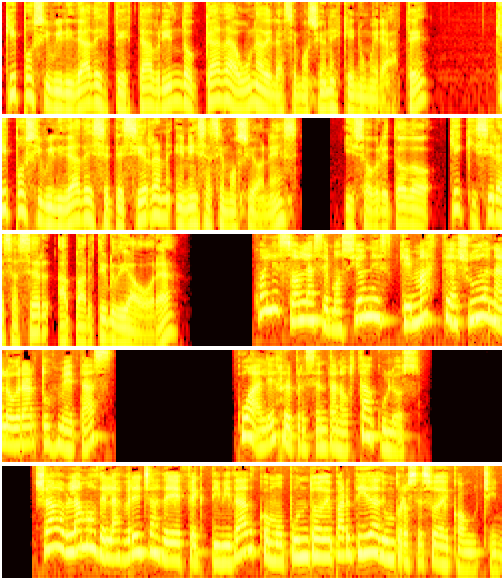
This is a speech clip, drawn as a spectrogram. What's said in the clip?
¿qué posibilidades te está abriendo cada una de las emociones que enumeraste? ¿Qué posibilidades se te cierran en esas emociones? Y sobre todo, ¿qué quisieras hacer a partir de ahora? ¿Cuáles son las emociones que más te ayudan a lograr tus metas? ¿Cuáles representan obstáculos? Ya hablamos de las brechas de efectividad como punto de partida de un proceso de coaching.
